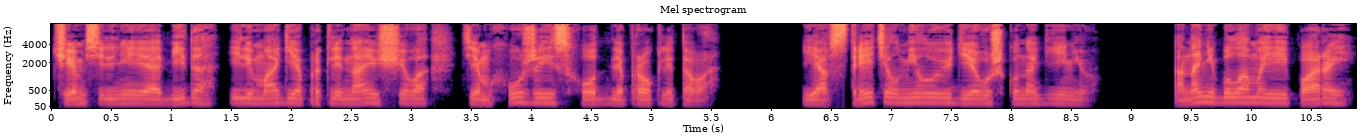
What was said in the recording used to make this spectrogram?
Чем сильнее обида или магия проклинающего, тем хуже исход для проклятого. Я встретил милую девушку Нагиню. Она не была моей парой,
